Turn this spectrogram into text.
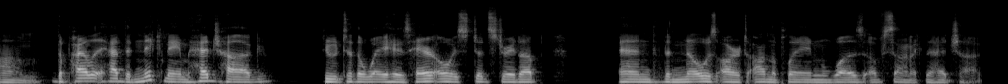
Um, the pilot had the nickname Hedgehog due to the way his hair always stood straight up, and the nose art on the plane was of Sonic the Hedgehog.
